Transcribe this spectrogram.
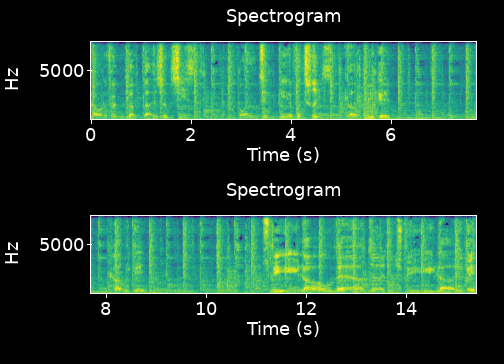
Når du føler dig som sidst Og alting bliver for trist Kom igen. Kom igen. Smiler og verden Smiler igen.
